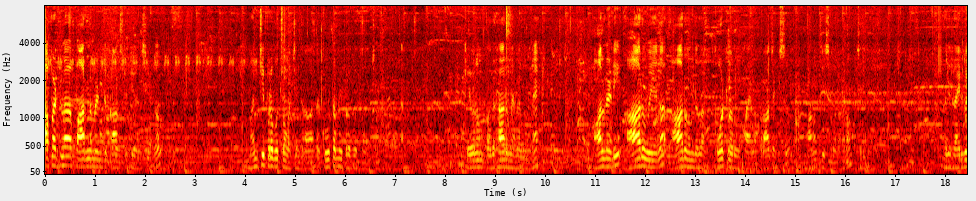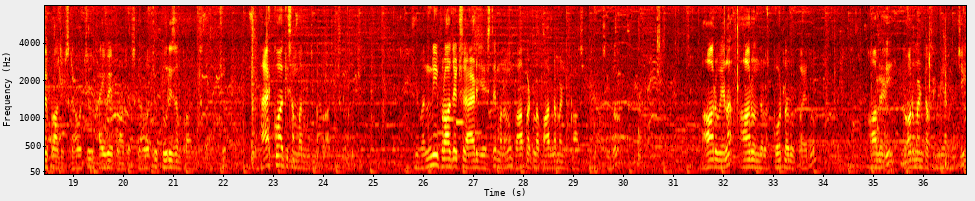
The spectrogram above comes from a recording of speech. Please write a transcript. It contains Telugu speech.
బాపట్ల పార్లమెంటు కాన్స్టిట్యుయెన్సీలో మంచి ప్రభుత్వం వచ్చిన తర్వాత కూటమి ప్రభుత్వం వచ్చిన తర్వాత కేవలం పదహారు నెలల్లోనే ఆల్రెడీ ఆరు వేల ఆరు వందల కోట్ల రూపాయల ప్రాజెక్ట్స్ మనం తీసుకురావడం జరిగింది. అది రైల్వే ప్రాజెక్ట్స్ కావచ్చు హైవే ప్రాజెక్ట్స్ కావచ్చు టూరిజం ప్రాజెక్ట్స్ కావచ్చు ఆక్వాకి సంబంధించిన ప్రాజెక్ట్స్ ఇవన్నీ ప్రాజెక్ట్స్ యాడ్ చేస్తే మనం బాపట్ల పార్లమెంట్ కాన్స్టిట్యున్సీలో ఆరు వేల ఆరు వందల కోట్ల రూపాయలు ఆల్రెడీ గవర్నమెంట్ ఆఫ్ ఇండియా నుంచి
